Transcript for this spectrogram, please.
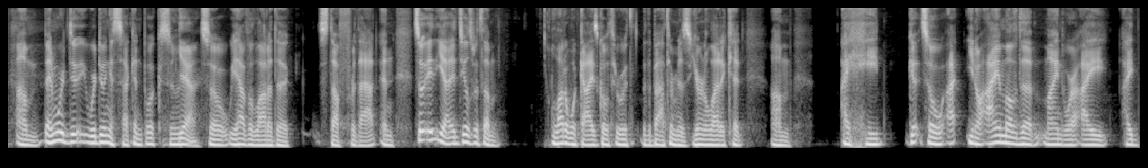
um, and we're do, we're doing a second book soon. Yeah. So we have a lot of the stuff for that, and so it, yeah, it deals with um a lot of what guys go through with, with the bathroom is urinal etiquette. Um, I hate get- so I you know I am of the mind where I I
